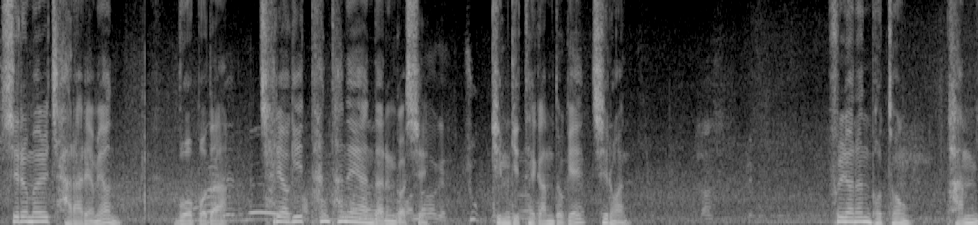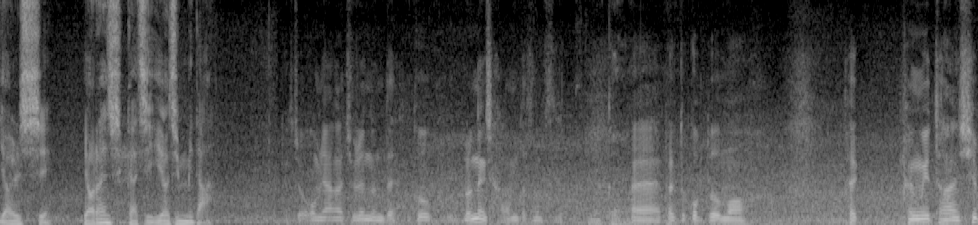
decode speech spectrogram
씨름을 잘하려면 무엇보다 체력이 탄탄해야 한다는 것이 김기태 감독의 지론. 훈련은 보통 밤 10시, 11시까지 이어집니다. 조금 양을 줄였는데 또 런닝 잘합니다 선수들. 예, 백두급도 뭐 100, 100m 한 10,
